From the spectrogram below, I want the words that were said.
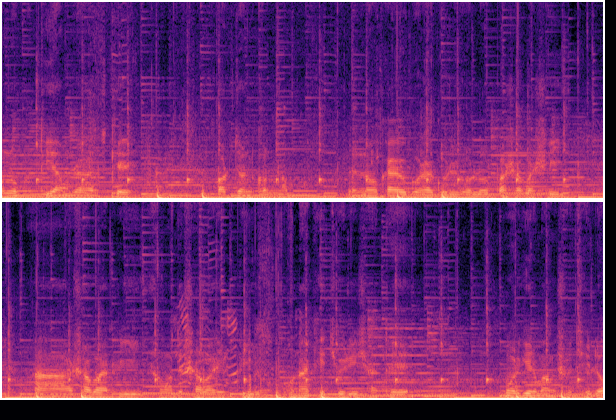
অনুভূতি আমরা আজকে অর্জন করলাম। নৌকায় ঘোরাঘুরি হলো, পাশাপাশি সবারই, আমাদের সবারই প্রিয় ভুনা খিচুড়ির সাথে মুরগির মাংস ছিল।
